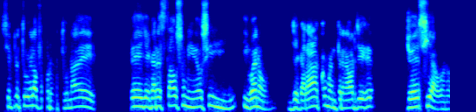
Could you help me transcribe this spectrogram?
siempre tuve la fortuna de, de llegar a Estados Unidos y, y, bueno, llegar a como entrenador, yo, dije, yo decía, bueno,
